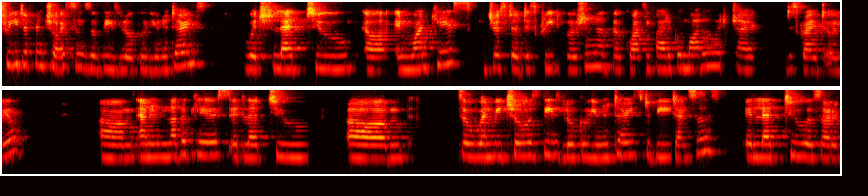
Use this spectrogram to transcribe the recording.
three different choices of these local unitaries, which led to, uh, in one case, just a discrete version of the quasi-particle model, which I described earlier. Um, and in another case, it led to, um, so when we chose these local unitaries to be tensors, it led to a sort of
